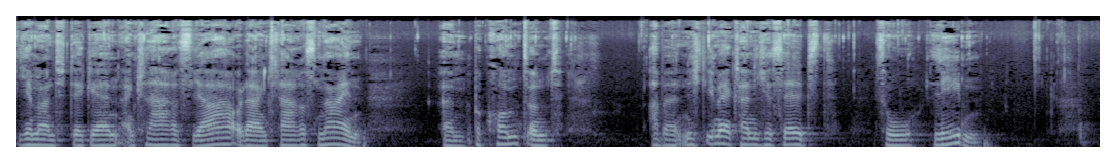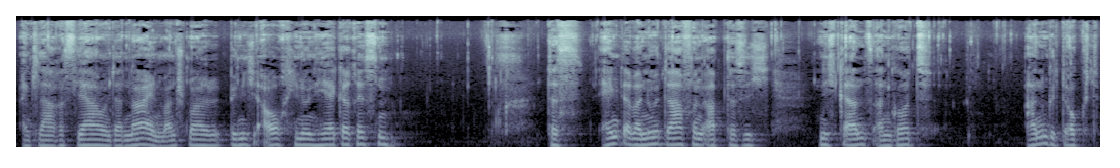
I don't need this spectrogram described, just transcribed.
jemand, der gern ein klares Ja oder ein klares Nein ähm, bekommt und aber nicht immer kann ich es selbst so leben. Ein klares Ja oder Nein. Manchmal bin ich auch hin und her gerissen. Das hängt aber nur davon ab, dass ich nicht ganz an Gott angedockt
